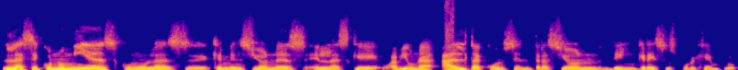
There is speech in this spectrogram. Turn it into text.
Las economías como las eh, que mencionas, en las que había una alta concentración de ingresos, por ejemplo,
